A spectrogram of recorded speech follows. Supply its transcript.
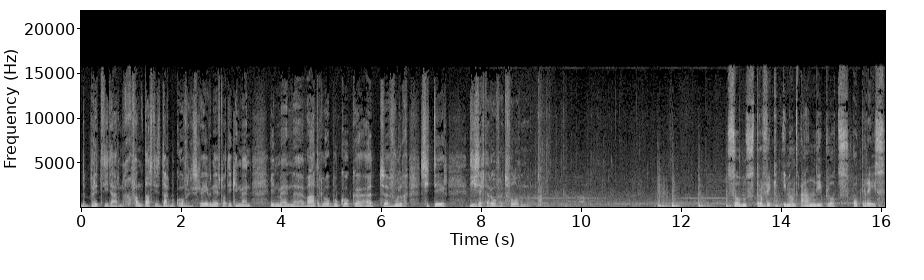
de Brit die daar een fantastisch dagboek over geschreven heeft, wat ik in mijn, in mijn uh, Waterloo-boek ook uh, uitvoerig citeer, die zegt daarover het volgende. Soms trof ik iemand aan die plots oprees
